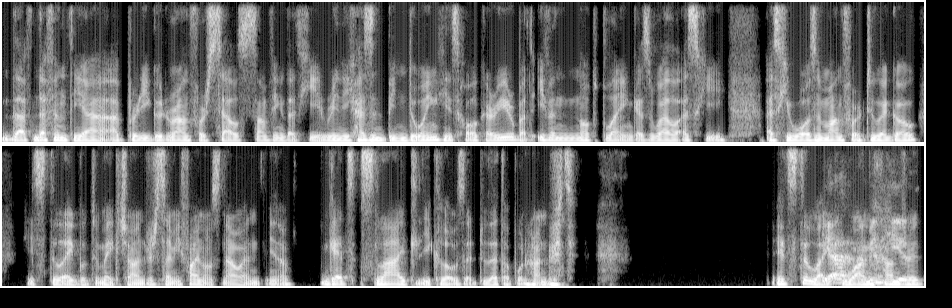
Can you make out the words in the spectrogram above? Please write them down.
that's definitely a, a, pretty good round for Sels, something that he really hasn't been doing his whole career. But even not playing as well as he as he was a month or two ago, he's still able to make challenger semifinals now, and you know gets slightly closer to the top 100. it's still like yeah, 100. I mean,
